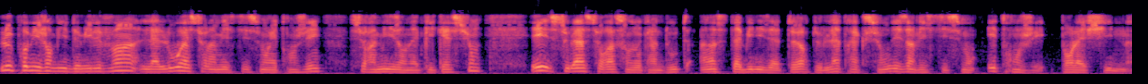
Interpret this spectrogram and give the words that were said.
Le 1er janvier 2020, la loi sur l'investissement étranger sera mise en application et cela sera sans aucun doute un stabilisateur de l'attraction des investissements étrangers pour la Chine.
